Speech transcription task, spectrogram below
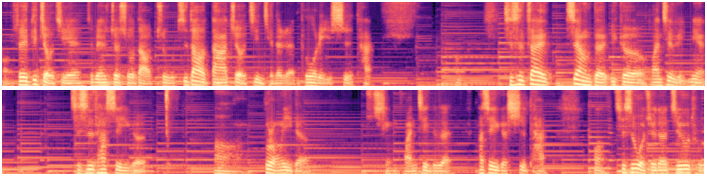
哦，所以第九节这边就说到，主知道搭救近前的人脱离试探，其实，在这样的一个环境里面。其实它是一个啊不容易的情环境，对不对？它是一个试探哦。其实我觉得基督徒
